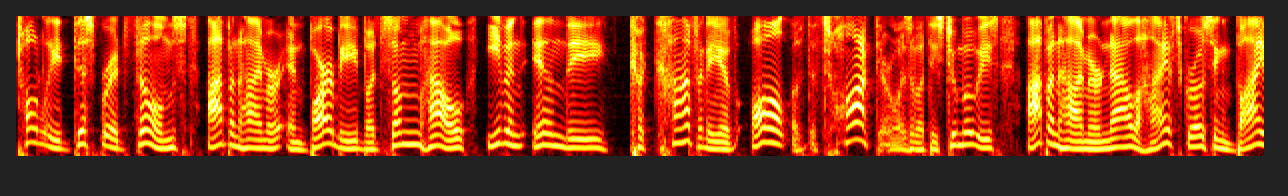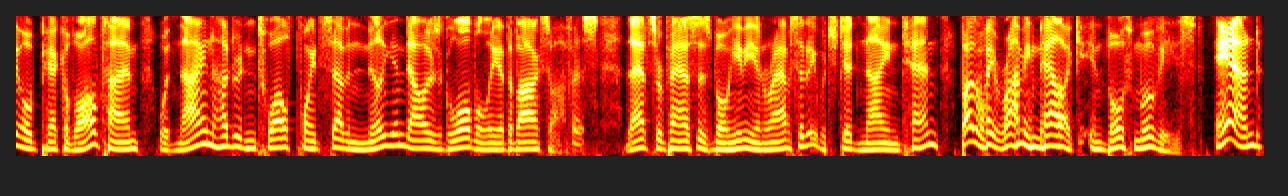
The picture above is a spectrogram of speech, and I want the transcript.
totally disparate films, Oppenheimer and Barbie, but somehow, even in the cacophony of all of the talk there was about these two movies. Oppenheimer, now the highest grossing biopic of all time, with $912.7 million globally at the box office. That surpasses Bohemian Rhapsody, which did 910. By the way, Rami Malek in both movies. And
